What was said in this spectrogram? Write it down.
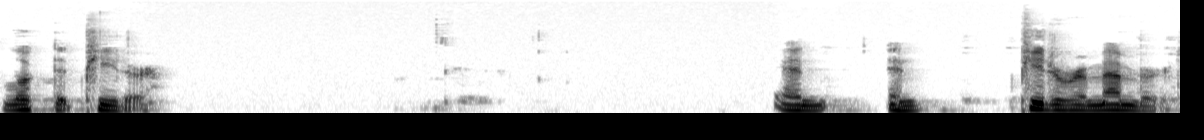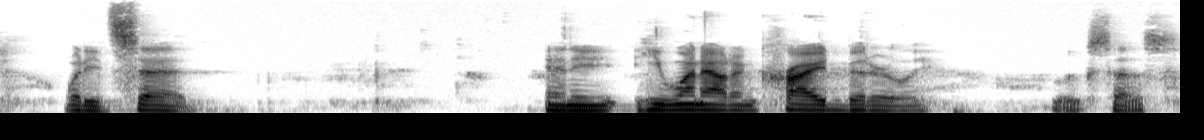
looked at Peter. And, and Peter remembered what he'd said. And he, he went out and cried bitterly, Luke says.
